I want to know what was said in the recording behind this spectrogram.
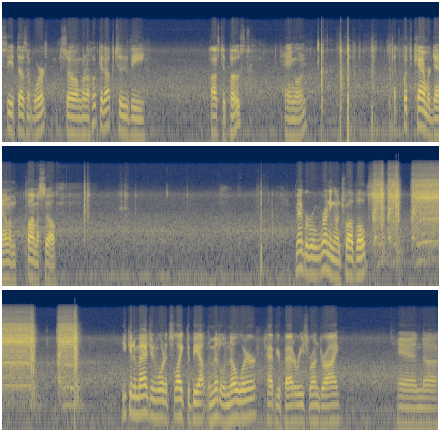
see it doesn't work so I'm going to hook it up to the positive post. Hang on. I have to put the camera down I'm by myself. Remember we're running on 12 volts. You can imagine what it's like to be out in the middle of nowhere have your batteries run dry and uh,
